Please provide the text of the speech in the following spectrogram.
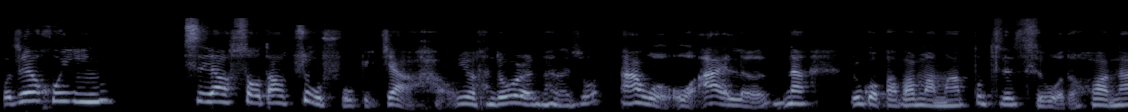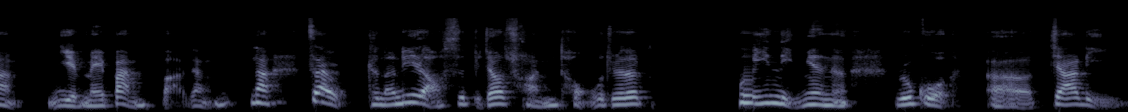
我觉得婚姻是要受到祝福比较好。因为很多人可能说啊，我我爱了，那如果爸爸妈妈不支持我的话，那也没办法这样。那在可能李老师比较传统，我觉得婚姻里面呢，如果呃家里。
